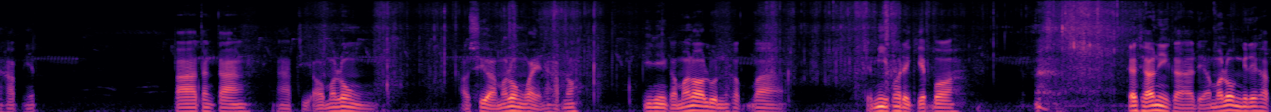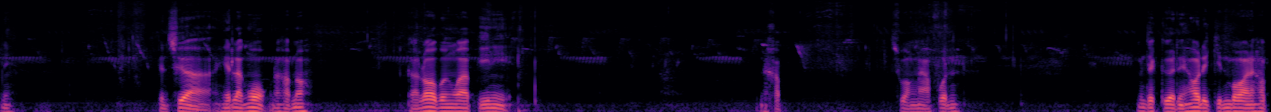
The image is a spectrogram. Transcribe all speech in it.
นะครับเห็ดปลาต่างๆนะครับที่เอามาลง เอาเสือมาลงไว้นะครับเนาะปีนี้ก็มารอรุ่นะครับว่าจะมีพ่อได้เก็บบอ แถวๆนี้ก็เดี๋ยวมาลงกันด้วยครับนี่ เป็นเสื้อเฮ็ดละโงกนะครับเนาะก็รอเบิ่งว่าปีนี้นะครับช่วงหน้าฝน มันจะเกิดให้เฮาได้กินบอนะครับ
